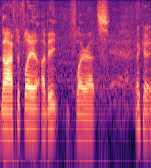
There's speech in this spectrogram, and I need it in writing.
no, I have to play. I beat Flare Rats. Okay.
